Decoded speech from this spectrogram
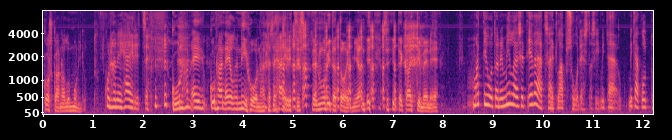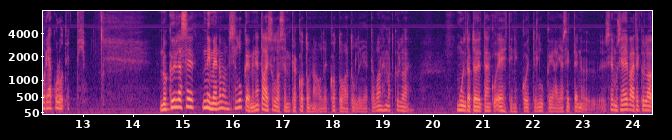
koskaan ollut mun juttu. Kunhan ei häiritse. Kunhan ei, kunhan ei ole niin huono, että se häiritsisi muita toimia, niin sitten kaikki menee. Matti Huutonen, millaiset eväät sait lapsuudestasi? Mitä, mitä kulttuuria kulutettiin? No kyllä se nimenomaan se lukeminen taisi olla se, mikä kotona oli. Kotoa tuli, että vanhemmat kyllä muilta töiltään kun ehti, niin koitti lukea. Ja sitten semmoisia eväitä kyllä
